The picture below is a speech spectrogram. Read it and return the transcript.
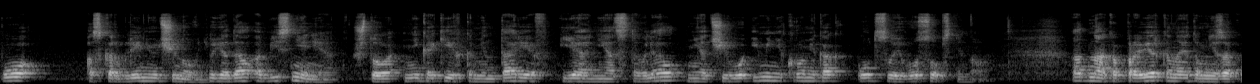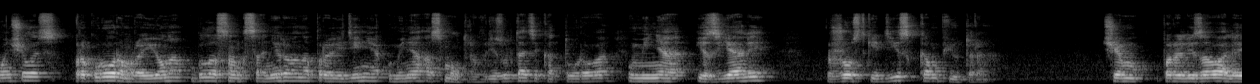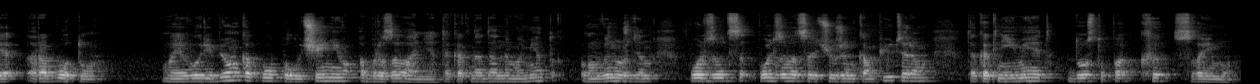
по оскорблению чиновника. Я дал объяснение, что никаких комментариев я не оставлял ни от чего имени, кроме как от своего собственного. Однако проверка на этом не закончилась. Прокурором района было санкционировано проведение у меня осмотра, в результате которого у меня изъяли жесткий диск компьютера, чем парализовали работу моего ребенка по получению образования, так как на данный момент он вынужден пользоваться, пользоваться чужим компьютером, так как не имеет доступа к своему.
